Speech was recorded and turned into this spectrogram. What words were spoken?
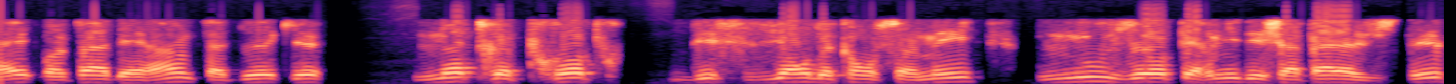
être un peu adhérente, c'est-à-dire que notre propre décision de consommer nous a permis d'échapper à la justice.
